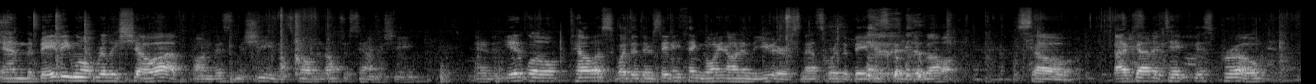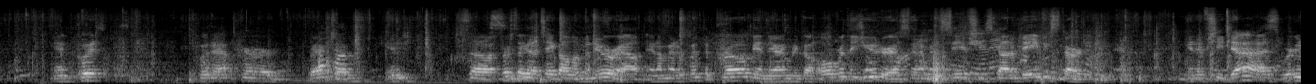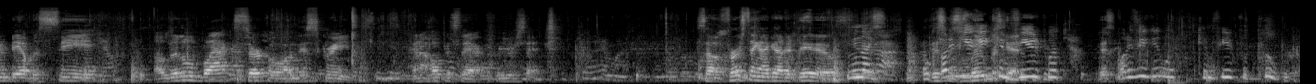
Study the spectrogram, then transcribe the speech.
And the baby won't really show up on this machine, it's called an ultrasound machine. And it will tell us whether there's anything going on in the uterus, and that's where the baby's gonna develop. So, I've gotta take this probe and put, put up her rectum in so first I gotta take all the manure out, and I'm gonna put the probe in there, I'm gonna go over the uterus, and I'm gonna see if she's got a baby started in there. And if she does, we're gonna be able to see a little black circle on this screen. And I hope it's there, for your sake. So first thing I do, mean, like, this what is if you get confused with? This- What if you get with, confused with poop?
